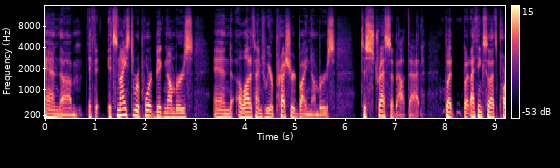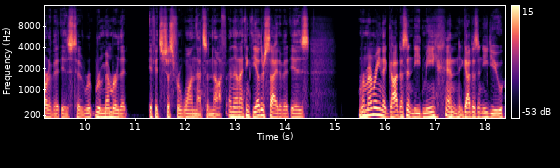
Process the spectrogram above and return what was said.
and um, if it, it's nice to report big numbers, and a lot of times we are pressured by numbers to stress about that. But but I think so. That's part of it is to re- remember that if it's just for one, that's enough. And then I think the other side of it is remembering that God doesn't need me and God doesn't need you.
